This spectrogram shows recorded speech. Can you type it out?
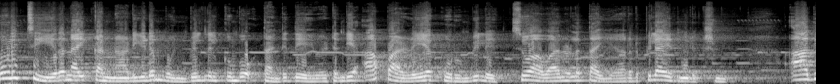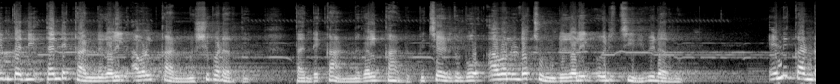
കുളിച്ചീറനായി കണ്ണാടിയുടെ മുൻപിൽ നിൽക്കുമ്പോൾ തന്റെ ദേവേട്ടന്റെ ആ പഴയ കുറുമ്പി ലച്ചു ആവാനുള്ള തയ്യാറെടുപ്പിലായിരുന്നു ലക്ഷ്മി. ആദ്യം തന്നെ തന്റെ കണ്ണുകളിൽ അവൾ കൺമഷി പടർത്തി. തന്റെ കണ്ണുകൾ കടുപ്പിച്ചെഴുതുമ്പോൾ അവളുടെ ചുണ്ടുകളിൽ ഒരു ചിരി വിടർന്നു. എന്നെ കണ്ട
